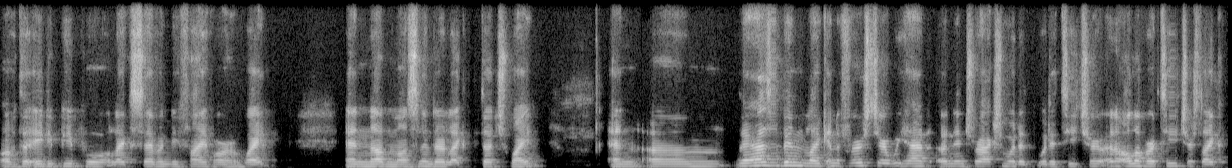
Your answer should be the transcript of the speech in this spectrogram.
of the 80 people, like 75 are white and not Muslim, they're like Dutch white. And um, there has been like in the first year we had an interaction with a with a teacher and all of our teachers like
